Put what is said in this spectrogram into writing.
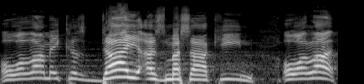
Oh Allah, make us die as masakeen. Oh Allah,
